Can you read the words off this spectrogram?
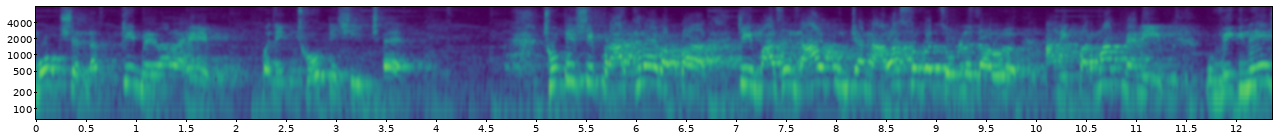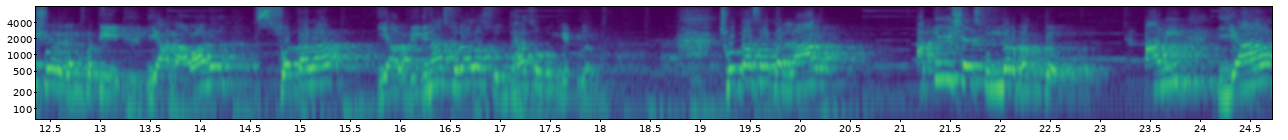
मोक्ष नक्की मिळणार आहे. पण एक छोटीशी इच्छा आहे. छोटीशी प्रार्थना आहे बाप्पा की माझं नाव तुमच्या नावासोबत जोडलं जावं. आणि परमात्म्याने विघ्नेश्वर गणपती या नावानं स्वतःला या विघ्नासुराला सुद्धा जोडून घेतलं. छोटासा बल्लाळ अतिशय सुंदर भक्त. आणि या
